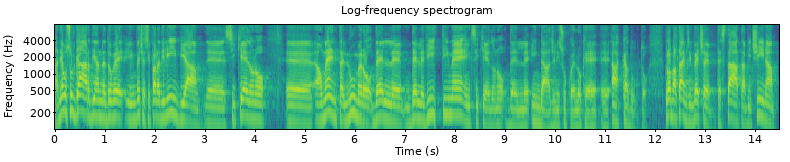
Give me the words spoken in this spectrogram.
Andiamo sul Guardian dove invece si parla di Libia, eh, si chiedono, eh, aumenta il numero delle, delle, vittime e si chiedono delle indagini su quello che è accaduto. Global Times invece testata vicina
